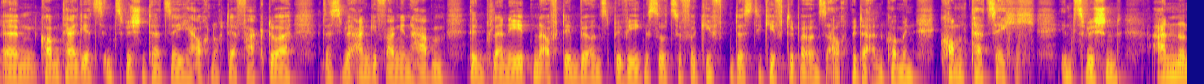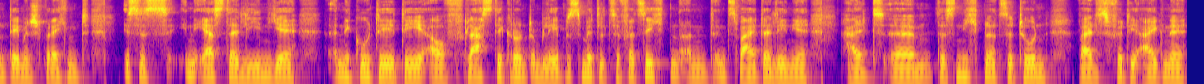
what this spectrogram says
ähm, kommt halt jetzt inzwischen tatsächlich auch noch der Faktor, dass wir angefangen haben, den Planeten, auf dem wir uns bewegen, so zu vergiften, dass die Gifte bei uns auch wieder ankommen, kommt tatsächlich inzwischen an. Und dementsprechend ist es in erster Linie eine gute Idee, auf Plastik rund um Lebensmittel zu verzichten und in zweiter Linie halt ähm, das nicht nur zu tun, weil es für die eigene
